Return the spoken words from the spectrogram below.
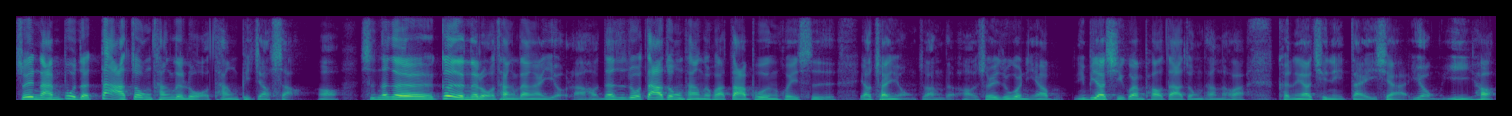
所以南部的大众汤的裸汤比较少。哦，是那个个人的裸汤当然有了哈，但是如果大众汤的话，大部分会是要穿泳装的哈，所以如果你要你比较习惯泡大众汤的话，可能要请你带一下泳衣哈。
